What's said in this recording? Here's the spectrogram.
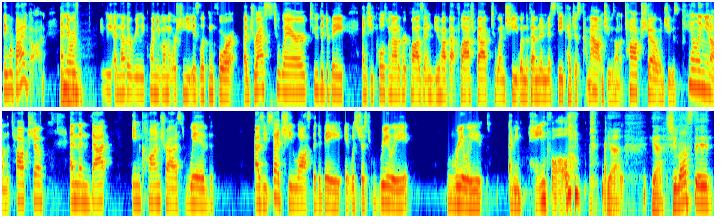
they were bygone. And mm-hmm. there was mm-hmm. Really another really poignant moment where she is looking for a dress to wear to the debate and she pulls one out of her closet and you have that flashback to when she when the feminine mystique had just come out and she was on a talk show and she was killing it on the talk show. And then that in contrast with as you said she lost the debate. It was just really really I mean, painful. yeah. Yeah. She lost it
